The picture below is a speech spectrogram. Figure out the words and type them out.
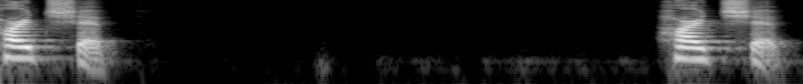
hardship, hardship.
